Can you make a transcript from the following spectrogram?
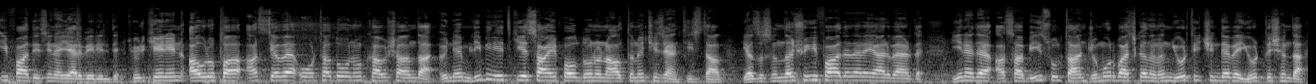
ifadesine yer verildi. Türkiye'nin Avrupa, Asya ve Orta Doğu'nun kavşağında önemli bir etkiye sahip olduğunun altını çizen Tistal yazısında şu ifadelere yer verdi. Yine de Asabi Sultan Cumhurbaşkanı'nın yurt içinde ve yurt dışında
